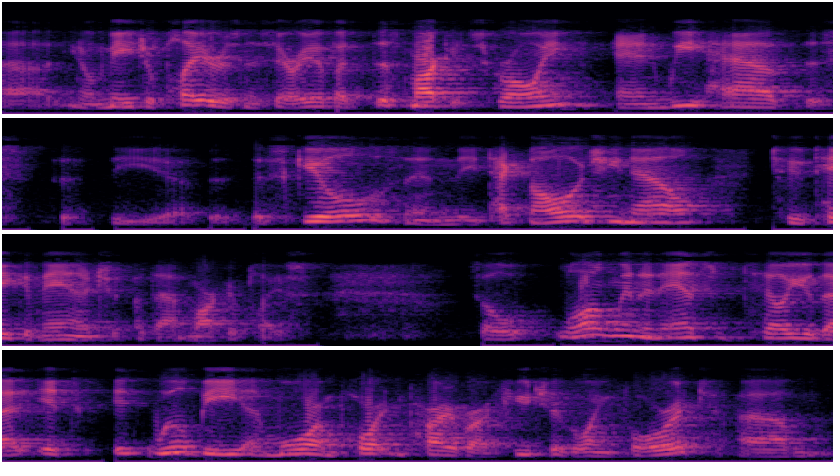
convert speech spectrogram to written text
Uh, you know, major players in this area, but this market's growing, and we have the skills and the technology now to take advantage of that marketplace. So Long-winded answer to tell you that it it will be a more important part of our future going forward. Um,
